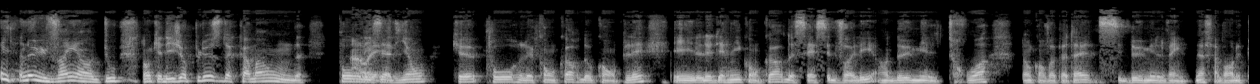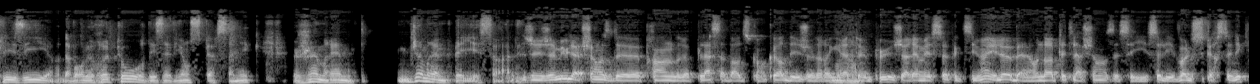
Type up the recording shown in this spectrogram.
Il y en a eu 20 en tout. Donc, il y a déjà plus de commandes pour Ah les oui. avions que pour le Concorde au complet. Et le dernier Concorde a cessé de voler en 2003. Donc, on va peut-être, d'ici 2029, avoir le plaisir d'avoir le retour des avions supersoniques. J'aimerais me, j'aimerais me payer ça. J'ai jamais eu la chance de prendre place à bord du Concorde et je le regrette Non. un peu. J'aurais aimé ça, effectivement. Et là, ben, on aura peut-être la chance d'essayer ça, les vols supersoniques.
